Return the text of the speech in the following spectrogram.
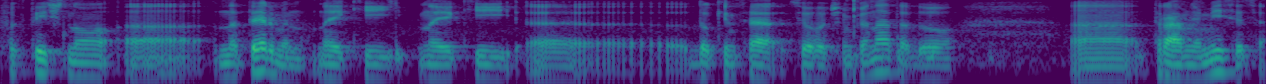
фактично е, на термін, на який, на який е, до кінця цього чемпіонату, до травня місяця,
